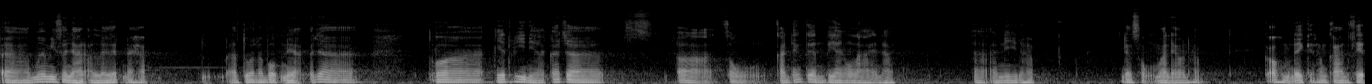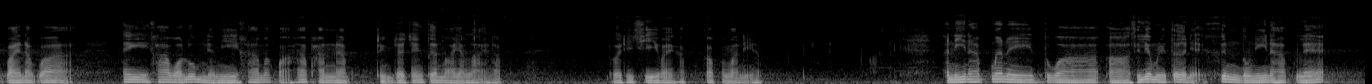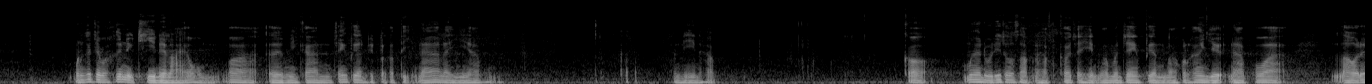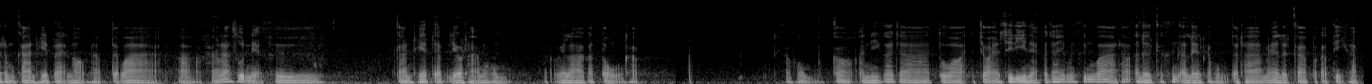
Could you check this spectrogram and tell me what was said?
เเมื่อมีสัญญาณ alert นะครับ ตัวระบบเนี่ยก็จะตัว ESP เนี่ยก็จะส่งการแจ้งเตือนไปยังไลน์นะครับออันนี้นะครับได้ส่งมาแล้วนะครับ ก็ผมได้ทำการเซตไว้นะครับว่าให้ค่าวอลลุ่มเนี่ยมีค่ามากกว่า 5,000นะครับ ถึงจะแจ้งเตือนมายังไลน์นะครับ โดยที่ชี้ไว้ครับ ก็ประมาณนี้ครับ อันนี้นะครับเมื่อในตัวเอ่อ serial monitor เนี่ยขึ้นตรงนี้นะครับ และมันก็จะมาขึ้นอีกทีในไลน์ครับผมว่าเออมีการแจ้งเตือนผิดปกตินะอะไรอย่างเงี้ยครับผมอันนี้นะครับ ก็เมื่อดูที่โทรศัพท์นะครับ ก็จะเห็นว่ามันแจ้งเตือนมาค่อนข้างเยอะนะครับ เพราะว่า เราได้ทำการเทสหลายรอบนะครับ แต่ว่าครั้งล่าสุดเนี่ยคือการเทสแบบเรียลไทม์ครับผม เวลาก็ตรงครับ ครับผมก็อันนี้ก็จะตัวจอ LCD เนี่ยก็จะให้มันขึ้นว่าถ้า alert ก็ขึ้น alert ครับผม แต่ถ้าไม่ alert ก็ปกติครับ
